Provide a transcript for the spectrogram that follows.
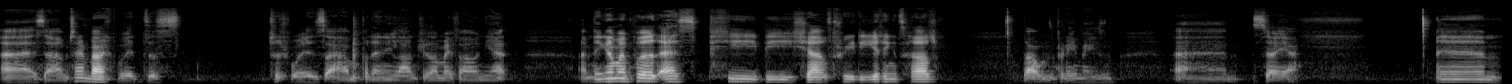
Uh, so I'm turning back with this TouchWiz. I haven't put any launchers on my phone yet. I'm thinking I might put SPB Shell 3D, I think it's called. That one's pretty amazing. Um, so yeah. Um,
